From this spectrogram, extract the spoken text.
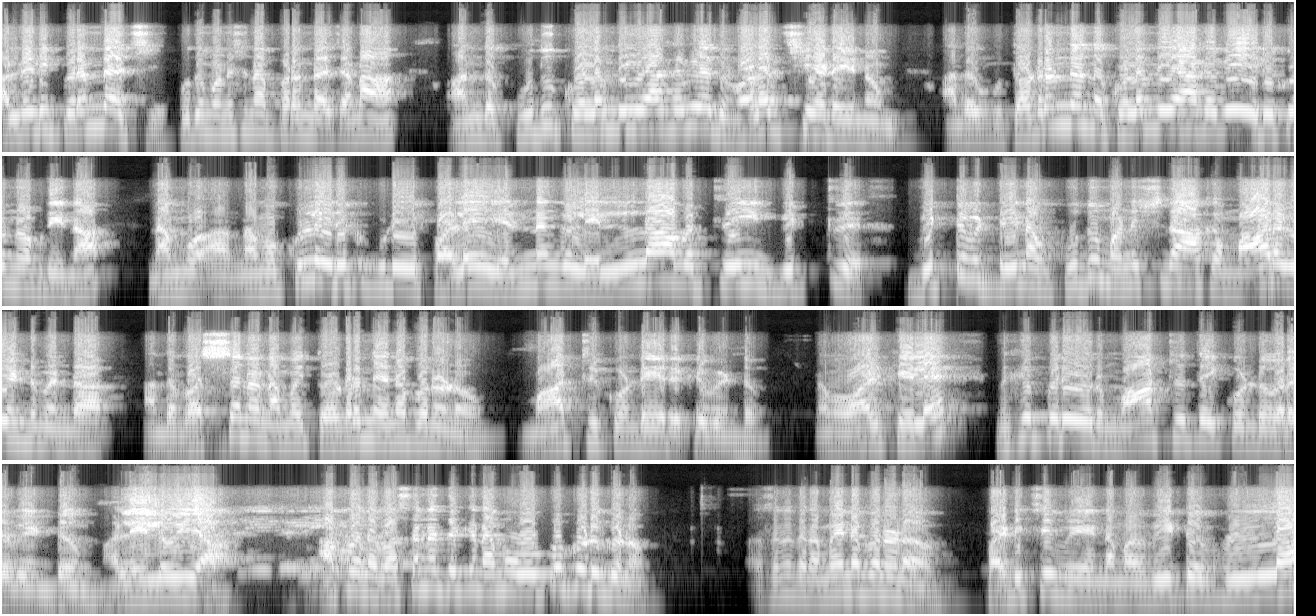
ஆல்ரெடி பிறந்தாச்சு புது மனுஷனா பிறந்தாச்சு. ஆனா அந்த புது குழந்தையாகவே அது வளர்ச்சி அடையணும். அந்த தொடர்ந்து அந்த குழந்தையாகவே இருக்கணும் அப்படின்னா நம்ம நமக்குள்ள இருக்கக்கூடிய பழைய எண்ணங்கள் எல்லாவற்றையும் விற்று விட்டு விட்டு நாம் புது மனுஷனாக மாற வேண்டும் என்றால் அந்த வசனம் நம்மை தொடர்ந்து என்ன பண்ணணும்? மாற்றிக்கொண்டே இருக்க வேண்டும். நம்ம வாழ்க்கையில மிகப்பெரிய ஒரு மாற்றத்தை கொண்டு வர வேண்டும். அல்லேலூயா அப்ப அந்த வசனத்துக்கு நம்ம ஒப்பு கொடுக்கணும். வசனத்தை நம்ம என்ன பண்ணணும்? படிச்சு நம்ம வீட்டு ஃபுல்லா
